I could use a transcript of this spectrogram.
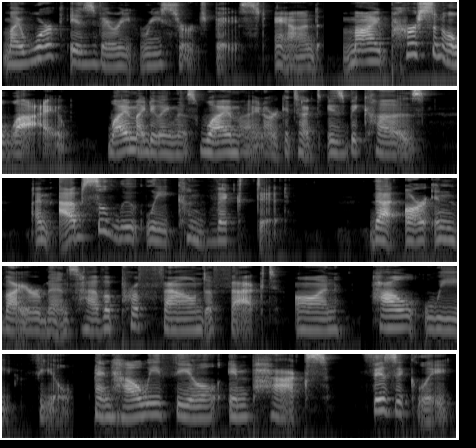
my work is very research based. And my personal why, why am I doing this? Why am I an architect? Is because I'm absolutely convicted that our environments have a profound effect on how we feel. And how we feel impacts physically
